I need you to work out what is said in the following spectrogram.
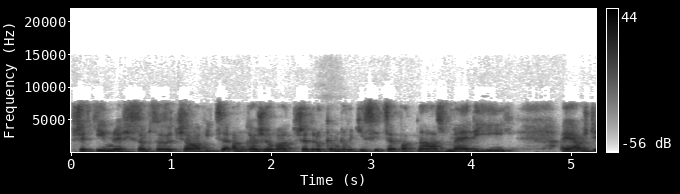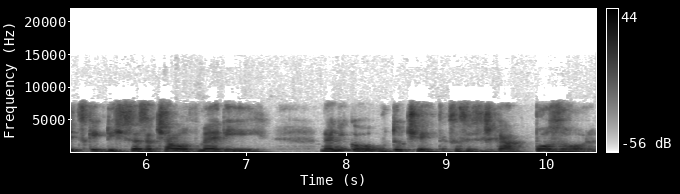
předtím, než jsem se začala více angažovat před rokem 2015 v médiích. A já vždycky, když se začalo v médiích na někoho útočit, tak jsem si vždycky říkala, pozor,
